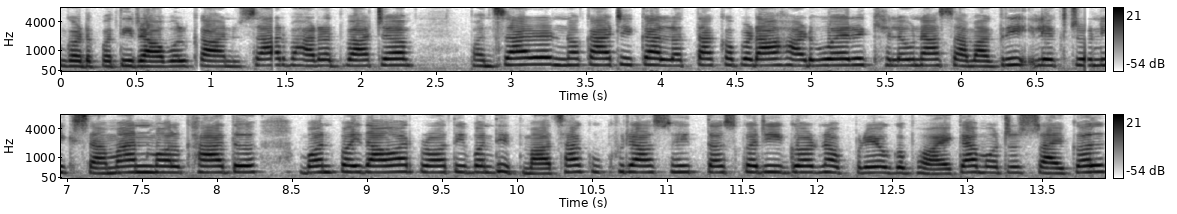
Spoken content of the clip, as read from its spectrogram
गणपति रावलका अनुसार भारतबाट भन्सार नकाटेका लत्ता कपडा हार्डवेयर खेलौना सामग्री इलेक्ट्रोनिक सामान मलखाद वन पैदावार प्रतिबन्धित माछा कुखुरा सहित तस्करी गर्न प्रयोग भएका मोटरसाइकल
